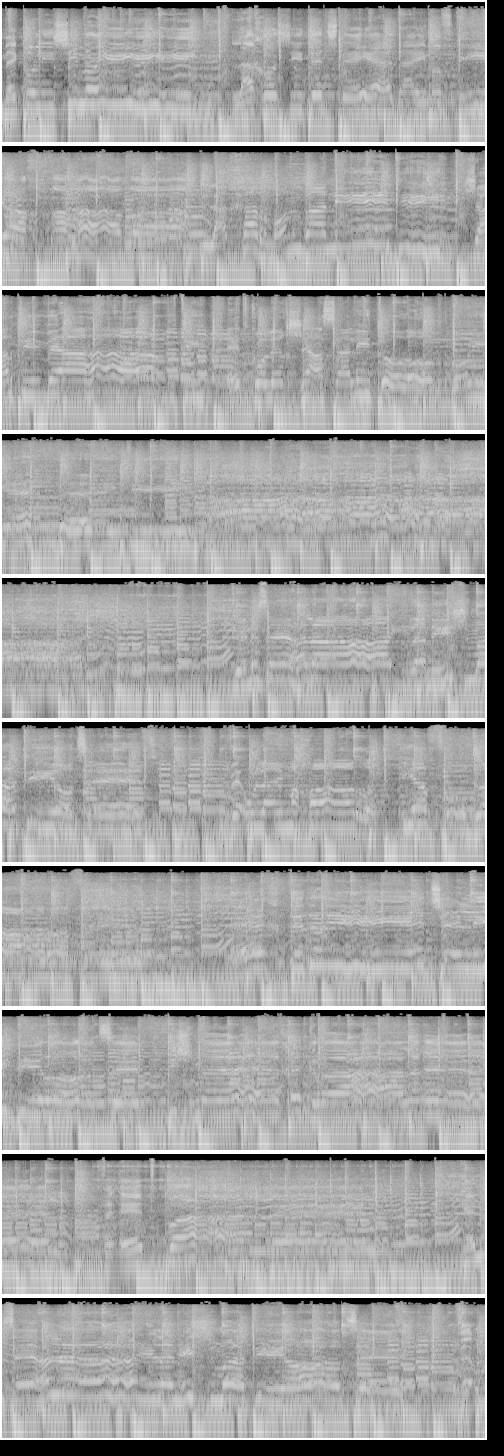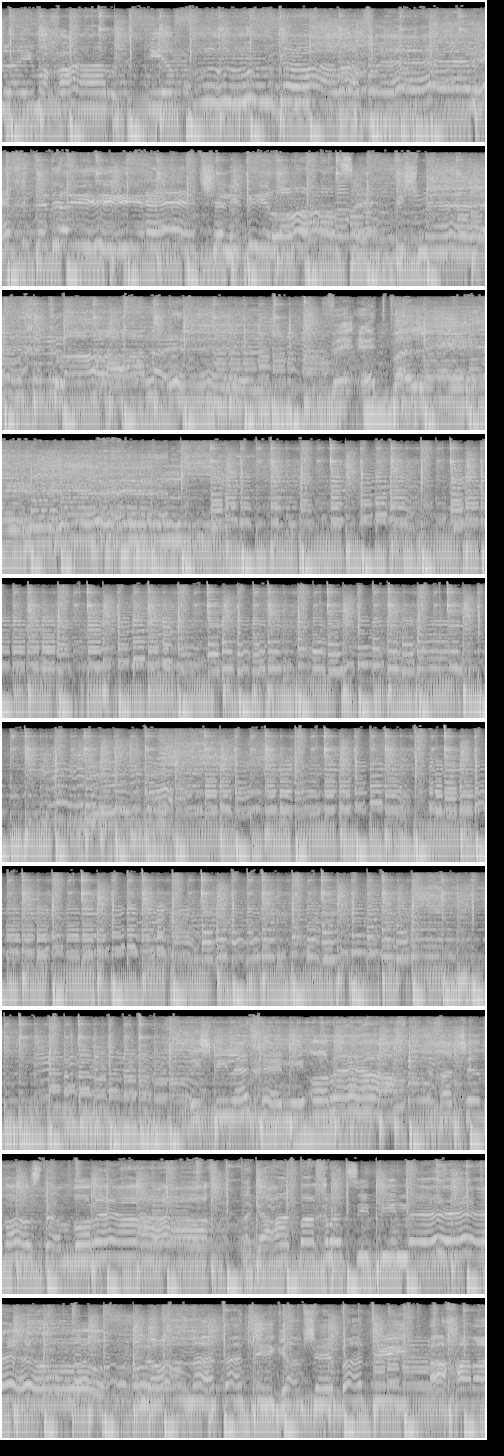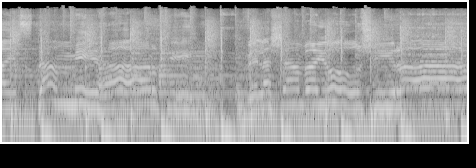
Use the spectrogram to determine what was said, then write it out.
בקולי שמעי, לך הושיט את שתי ידיי, מבטיח אהבה. לך ארמון בניתי, שרתי ואהבתי, את קולך שעשה לי טוב, בואי אל ביתי. כן זה יוצאת, ואולי מחר lugar a ter ואתפלל. בשבילך אני אורח, אחד שבא סתם בורח, לגעת בך רציתי שבאתי, אחרייך סתם מיהרתי, ולשווא היו שיריי.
